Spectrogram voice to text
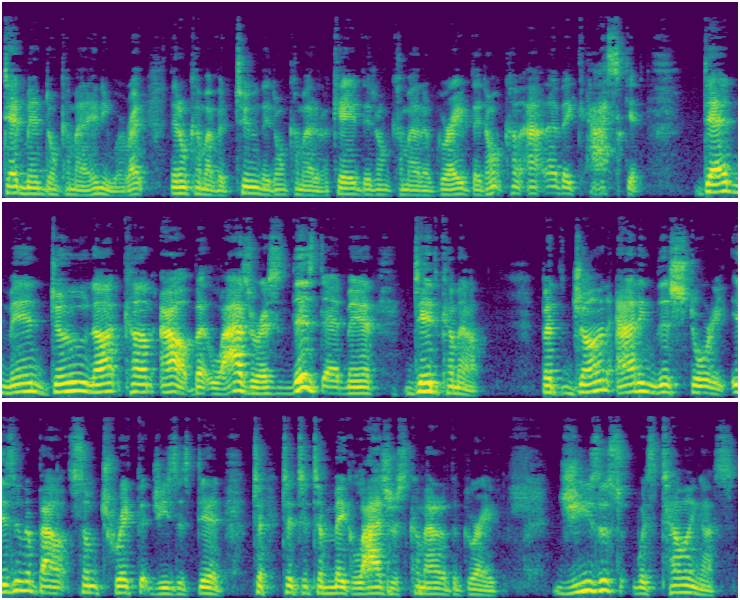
dead men don't come out anywhere, right? They don't come out of a tomb, they don't come out of a cave, they don't come out of a grave, they don't come out of a casket. Dead men do not come out, but Lazarus, this dead man, did come out. But John adding this story isn't about some trick that Jesus did to, to, to, to make Lazarus come out of the grave. Jesus was telling us,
